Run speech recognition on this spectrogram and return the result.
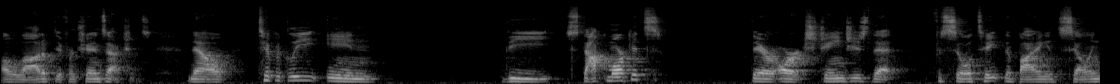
a lot of different transactions. Now, typically in the stock markets, there are exchanges that facilitate the buying and selling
